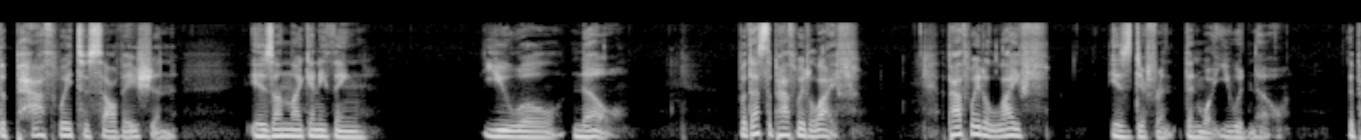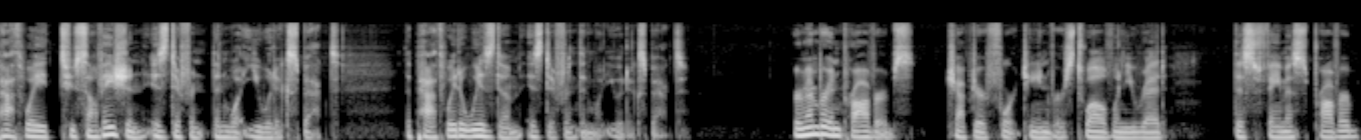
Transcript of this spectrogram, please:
the pathway to salvation is unlike anything you will know. But that's the pathway to life. The pathway to life is different than what you would know. The pathway to salvation is different than what you would expect. The pathway to wisdom is different than what you would expect. Remember in Proverbs chapter 14, verse 12, when you read, this famous proverb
